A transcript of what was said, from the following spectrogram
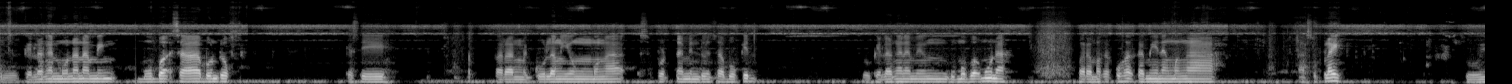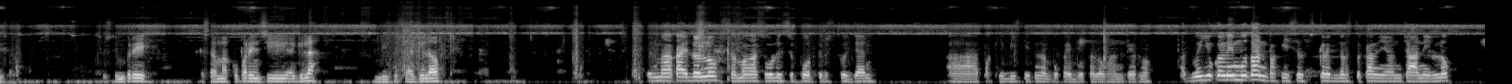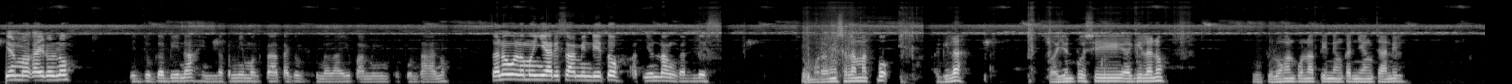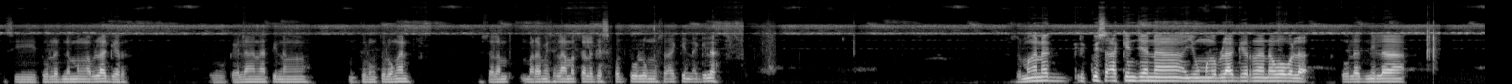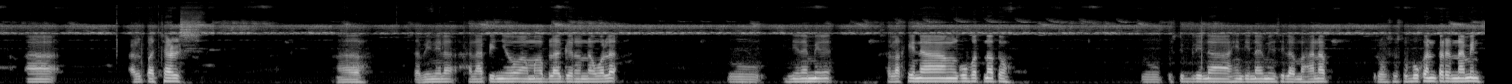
So, kailangan muna naming muba sa bundok. Kasi parang nagkulang yung mga support namin doon sa bukid. So, kailangan namin bumaba muna para makakuha kami ng mga ah, supply. So, so siyempre, kasama ko pa rin si Agila. Dito si Agila. Oh. Yun mga ka-idol no, sa mga solid supporters ko dyan, ah pakibisit na po kay Butalaw Hunter no. At huwag niyo kalimutan, paki-subscribe na sa kanyang channel no. Yan mga ka-idol no, medyo gabi na, hindi na kami magtatagal kasi malayo pa aming pupuntahan no. Sana wala mangyari sa amin dito at yun lang, God bless. So maraming salamat po, Agila. So ayun po si Agila no. So tulungan po natin ang kanyang channel. Kasi tulad ng mga vlogger, so kailangan natin ng magtulong-tulungan. So salam, maraming salamat talaga sa pagtulong mo sa akin, Agila. So mga nag-request sa akin dyan na yung mga vlogger na nawawala, tulad nila ah, Alpha Charles. Ah, sabi nila, hanapin nyo ang mga vlogger na nawala. So, hindi namin sa laki ng gubat na to. So, posible na hindi namin sila mahanap. Pero susubukan pa rin namin.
